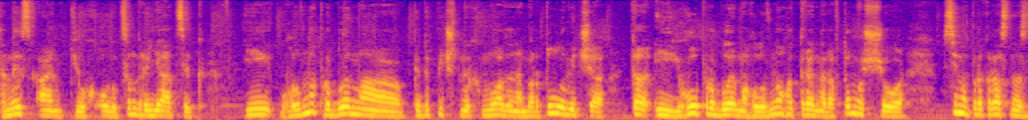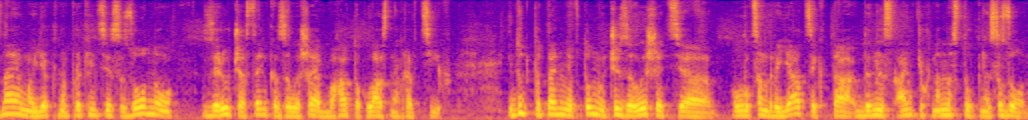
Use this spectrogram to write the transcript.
Денис Антюх, Олександр Яцик. І головна проблема підопічних Младена Бартуловича та і його проблема головного тренера в тому, що всі ми прекрасно знаємо, як наприкінці сезону зорю частенько залишає багато класних гравців. І тут питання в тому, чи залишаться Олександр Яцик та Денис Антюх на наступний сезон.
